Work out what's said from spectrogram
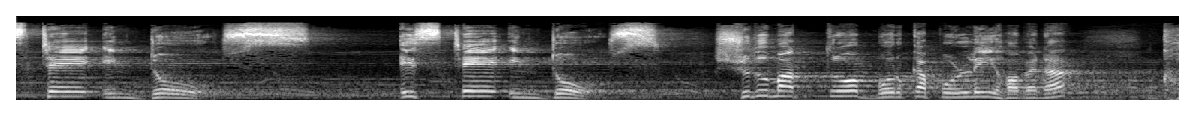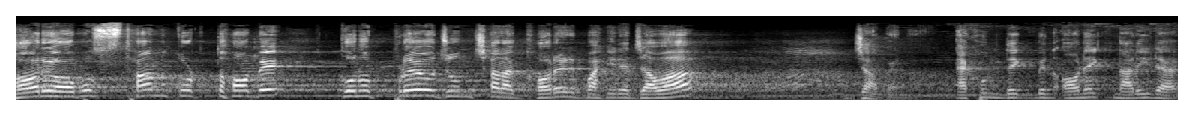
স্টে ইনডোর্স স্টে ইনডোর্স শুধুমাত্র বোরকা পড়লেই হবে না, ঘরে অবস্থান করতে হবে, কোনো প্রয়োজন ছাড়া ঘরের বাহিরে যাওয়া যাবে না। এখন দেখবেন অনেক নারীরা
